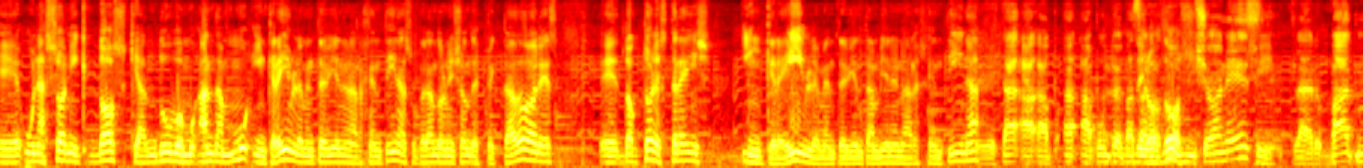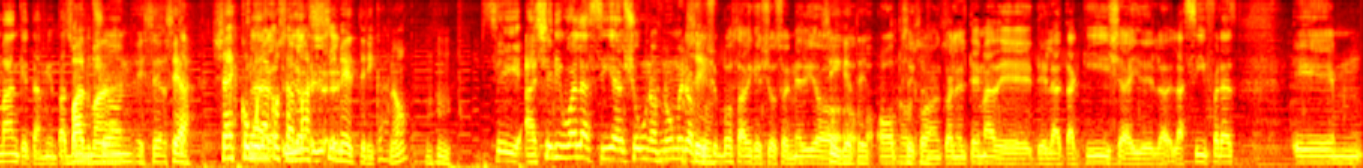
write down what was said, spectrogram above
Eh, una Sonic 2 que anduvo, anda muy, increíblemente bien en Argentina, superando el millón de espectadores. Eh, Doctor Strange increíblemente bien también en Argentina. Eh, está a, punto de pasar los, dos millones. Sí. Claro, Batman, que también pasó Batman, o sea, ya es como una cosa más simétrica, ¿no? Sí, ayer igual hacía yo unos números que vos sabés que yo soy medio sí, con, el tema de, la taquilla y de las cifras. Eh,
